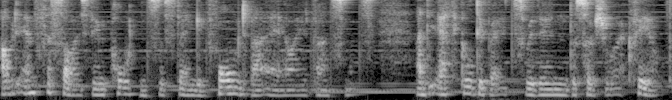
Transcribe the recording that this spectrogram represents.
I would emphasise the importance of staying informed about AI advancements and the ethical debates within the social work field.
